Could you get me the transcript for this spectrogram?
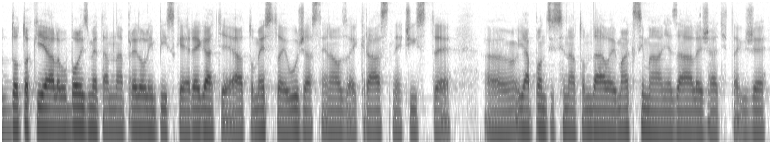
do Tokia, lebo boli sme tam na predolimpijskej regate a to mesto je úžasné, naozaj krásne, čisté. Uh, Japonci si na tom dávajú maximálne záležať, takže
